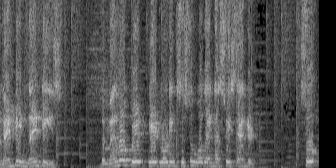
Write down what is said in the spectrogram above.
1990s, the manual plate, plate loading system was the industry standard. So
